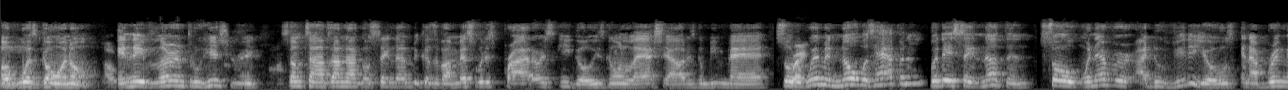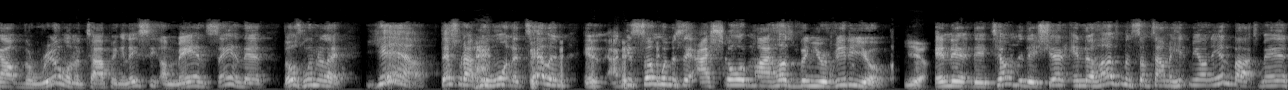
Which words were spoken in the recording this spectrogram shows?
of mm-hmm. what's going on. Okay. And they've learned through history. Sometimes I'm not going to say nothing because if I mess with his pride or his ego, he's going to lash out. He's going to be mad. So right. the women know what's happening, but they say nothing. So whenever I do videos and I bring out the real on the topic and they see a man saying that, those women are like, yeah, that's what I've been wanting to tell him. And I guess some women say, I showed my husband your video. Yeah. And they, they tell me they share. And the husband sometimes hit me on the inbox, man.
